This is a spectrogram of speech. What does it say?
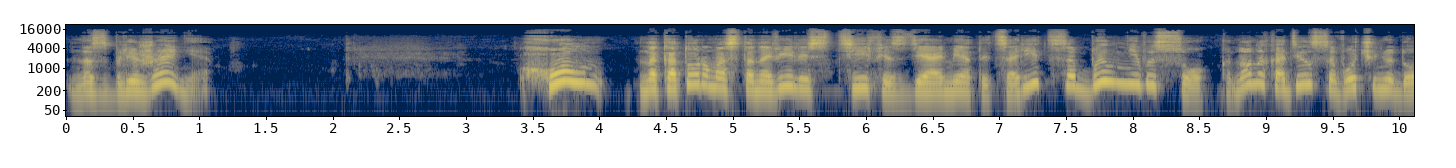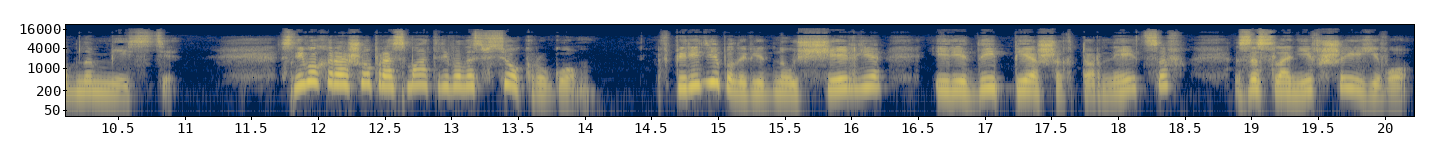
на сближение. Холм, на котором остановились Тифис, Диамет и Царица, был невысок, но находился в очень удобном месте. С него хорошо просматривалось все кругом. Впереди было видно ущелье и ряды пеших торнейцев, заслонившие его.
